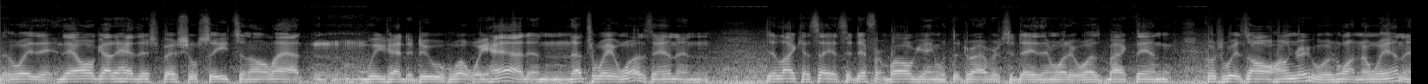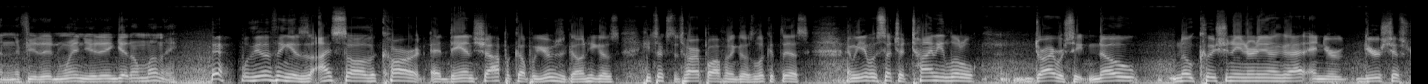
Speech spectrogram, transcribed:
the way they, they all got to have their special seats and all that. And we had to do with what we had. And that's the way it was then. And like I say, it's a different ball game with the drivers today than what it was back then. Of course, we was all hungry, we was wanting to win, and if you didn't win, you didn't get no money. Yeah. Well, the other thing is, I saw the car at Dan's shop a couple years ago, and he goes, he took the tarp off and he goes, look at this. I mean, it was such a tiny little driver's seat, no, no cushioning or anything like that, and your gear shift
